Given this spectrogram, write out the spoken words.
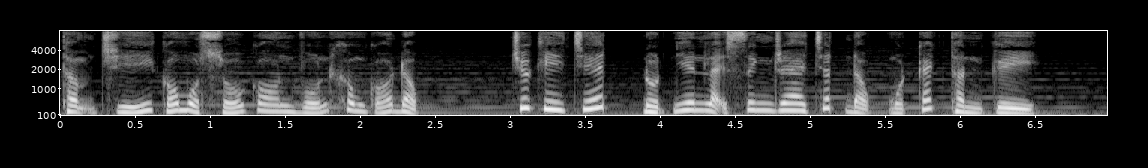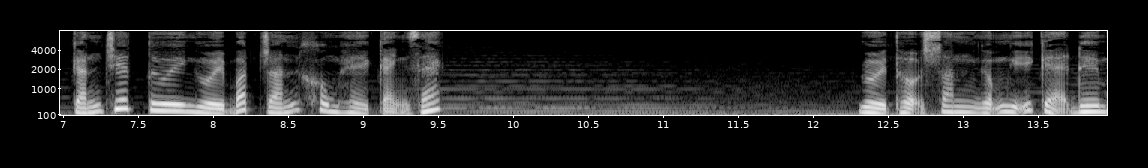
Thậm chí có một số con vốn không có độc. Trước khi chết, đột nhiên lại sinh ra chất độc một cách thần kỳ, cắn chết tươi người bắt rắn không hề cảnh giác. Người thợ săn ngẫm nghĩ kẻ đêm,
